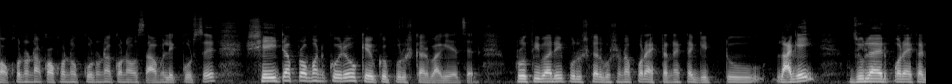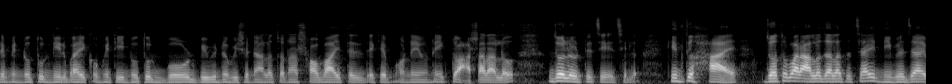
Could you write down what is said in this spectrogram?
কখনো না কখনো, কোনো না কোনো আওয়ামী লীগ করছে। সেইটা প্রমাণ করেও কেউ কেউ পুরস্কার বাগিয়েছেন। প্রতিবারই পুরস্কার ঘোষণার পর একটা না একটা গিট্টু লাগেই। জুলাইয়ের পরে একাডেমির নতুন নির্বাহী কমিটি, নতুন বোর্ড, বিভিন্ন বিষয় নিয়ে আলোচনা, সভা ইত্যাদি দেখে মনে মনে একটু আশার আলো জ্বলে উঠতে চেয়েছিল। কিন্তু হায়, যতবার আলো জ্বালাতে চাই নিভে যায়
